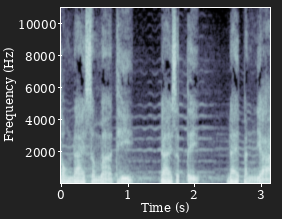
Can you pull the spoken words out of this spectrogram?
ต้องได้สมาธิ ได้สติ ได้ปัญญา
